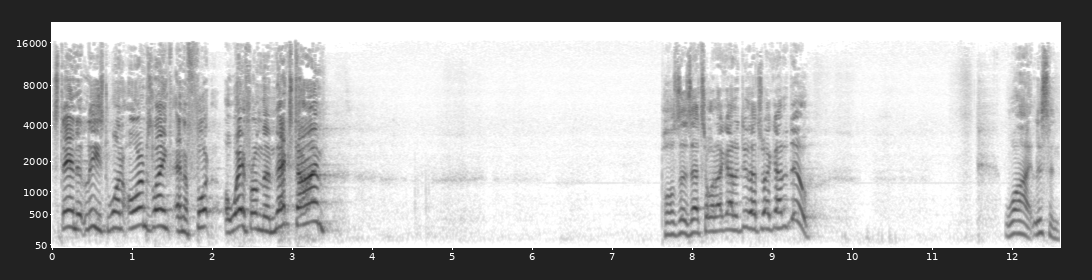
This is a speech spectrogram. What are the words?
stand at least one arm's length and a foot away from them next time. Paul says, That's what I got to do. That's what I got to do. Why? Listen,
